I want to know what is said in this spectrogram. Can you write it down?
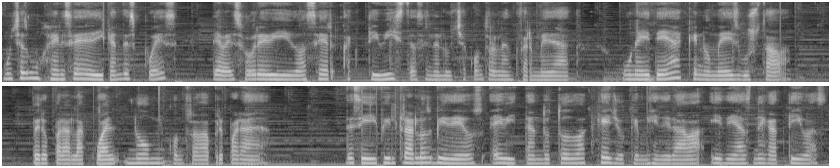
Muchas mujeres se dedican después de haber sobrevivido a ser activistas en la lucha contra la enfermedad, una idea que no me disgustaba, pero para la cual no me encontraba preparada. Decidí filtrar los videos evitando todo aquello que me generaba ideas negativas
